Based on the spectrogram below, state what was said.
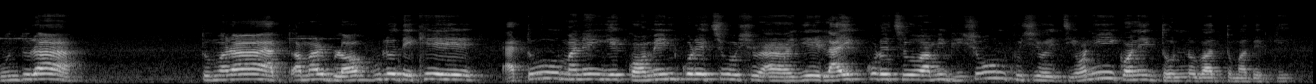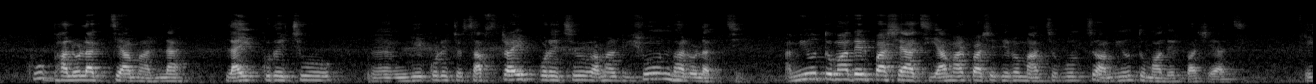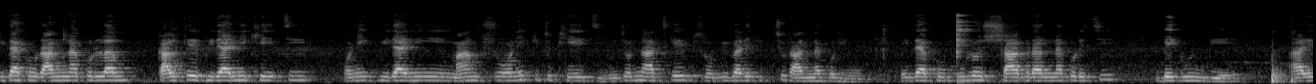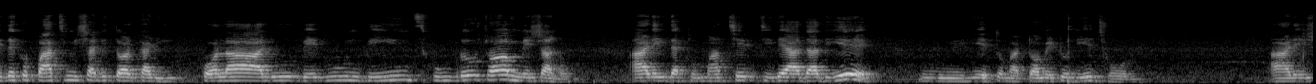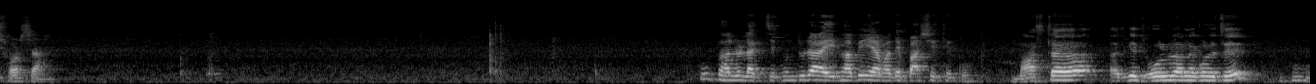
বন্ধুরা, তোমরা আমার ব্লগগুলো দেখে এত মানে ইয়ে কমেন্ট করেছ ইয়ে লাইক করেছ, আমি ভীষণ খুশি হয়েছি। অনেক অনেক ধন্যবাদ তোমাদেরকে। খুব ভালো লাগছে আমার। লাইক করেছ ইয়ে করেছ সাবস্ক্রাইব করেছ, আমার ভীষণ ভালো লাগছে। আমিও তোমাদের পাশে আছি। আমার পাশে যেরকম আছো বলছো, আমিও তোমাদের পাশে আছি। এই দেখো, রান্না করলাম, কালকে বিরিয়ানি খেয়েছি। অনেক বিরিয়ানি, মাংস, অনেক কিছু খেয়েছি। ওই জন্য আজকে রবিবারে কিচ্ছু রান্না করিনি। এই দেখো মূলোর শাক রান্না করেছি, বেগুন দিয়ে। আর এই দেখো পাঁচ মিশালি তরকারি, কলা, আলু, বেগুন, বিনস, কুমড়ো সব মেশানো। আর এই দেখো মাছের জিরে আদা দিয়ে ইয়ে তোমার টমেটো দিয়ে ঝোল। আর এই শশা খুব ভালো লাগছে। বন্ধুরা এইভাবেই আমাদের পাশে থেকো। মাছটা আজকে ঝোল রান্না করেছে।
